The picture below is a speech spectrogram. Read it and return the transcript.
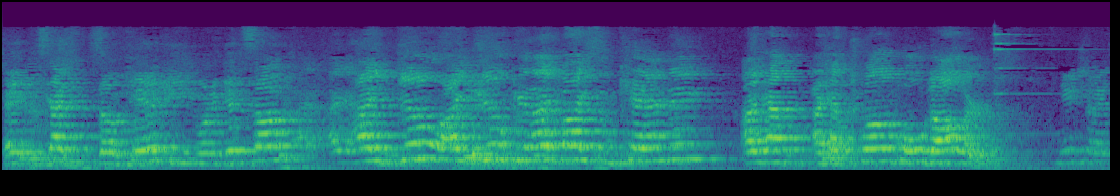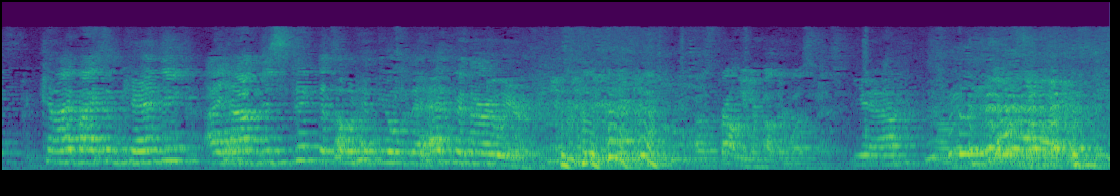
hey, this guy's selling candy. You want to get some? I, I do, I do. Can I buy some candy? I have I have 12 whole dollars. New choice. Can I buy some candy? I have this stick that someone hit me over the head with earlier. That was probably your mother, wasn't it? Yeah.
